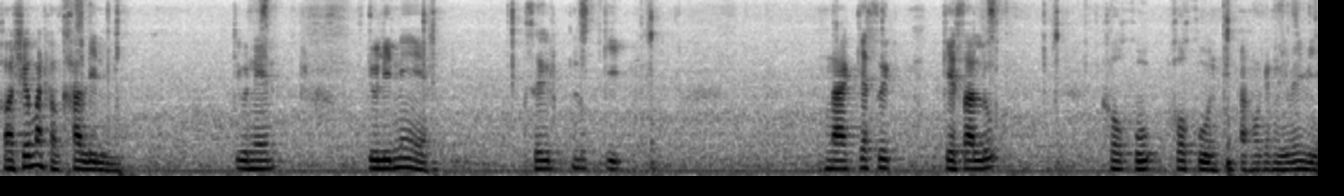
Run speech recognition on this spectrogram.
ความเชื่อมั่นของคารินจูเนนจูลิเน่ซึลุกิ นาเกซึเกซารุโคคุ โคคูนอะพวกอันนี้ไม่มี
